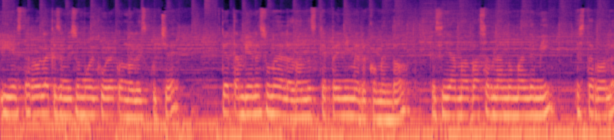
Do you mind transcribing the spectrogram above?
Y esta rola que se me hizo muy cura cuando la escuché, que también es una de las bandas que Penny me recomendó, que se llama Vas hablando mal de mí, esta rola.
